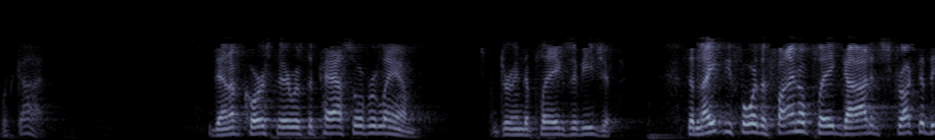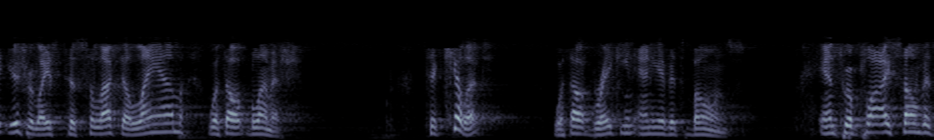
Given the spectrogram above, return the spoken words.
with God. Then, of course, there was the Passover lamb during the plagues of Egypt. The night before the final plague, God instructed the Israelites to select a lamb without blemish, to kill it without breaking any of its bones, and to apply some of its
